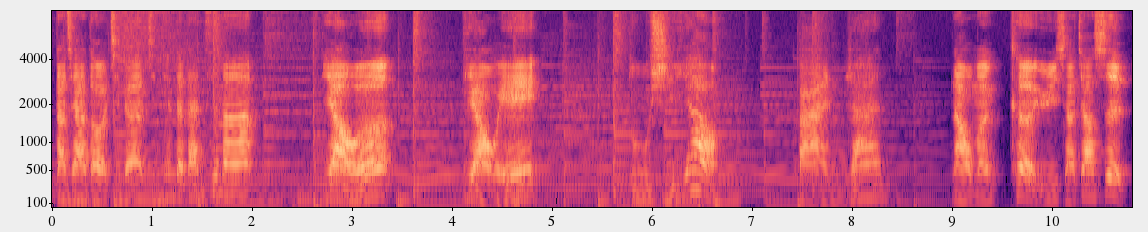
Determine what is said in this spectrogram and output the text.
大家都有记得今天的单词吗？钓鹅、钓诶、毒食药、板然。那我们课语小教室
